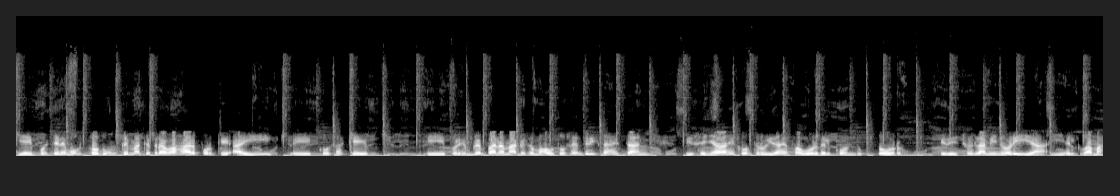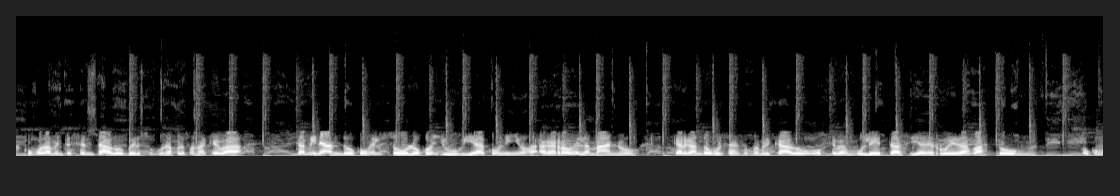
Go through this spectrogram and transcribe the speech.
Y ahí pues tenemos todo un tema que trabajar porque hay eh, cosas que eh, por ejemplo en Panamá, que somos autocentristas, están diseñadas y construidas en favor del conductor, que de hecho es la minoría y es el que va más cómodamente sentado versus una persona que va caminando con el sol o con lluvia, con niños agarrados de la mano, cargando bolsas de supermercado o se va en muletas, silla de ruedas, bastón o con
